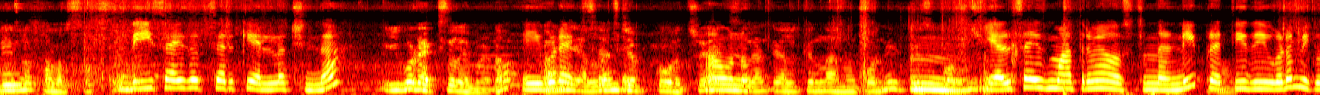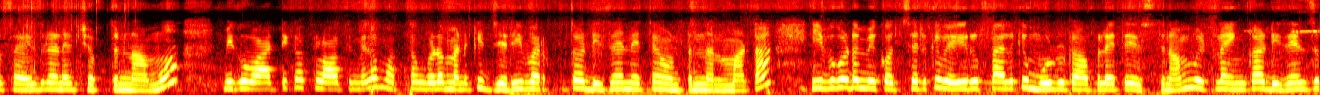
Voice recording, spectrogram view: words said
దీనిలో కలర్స్ వస్తాయి. ఈ సైజ్ వచ్చేసరికి ఎల్ వచ్చిందా? ఇవి కూడా ఎక్సెల్ మేడం. ఇవి కూడా కానీ L అని చెప్పుకోవచ్చు. ఎక్సెల్ అంటే ఎల్ కింద అనుకొని తీసుకోవచ్చు. ఎల్ సైజ్ మాత్రమే వస్తుందండి. ప్రతిదీ కూడా మీకు సైజులు అనేది చెప్తున్నాము. మీకు వాటిక క్లాత్ మీద మొత్తం కూడా మనకి జరీ వర్క్తో డిజైన్ అయితే ఉంటుందన్నమాట. ఇవి కూడా మీకు వచ్చేసరికి వెయ్యి రూపాయలకి మూడు టాపులు అయితే ఇస్తున్నాము. ఇట్లా ఇంకా డిజైన్స్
